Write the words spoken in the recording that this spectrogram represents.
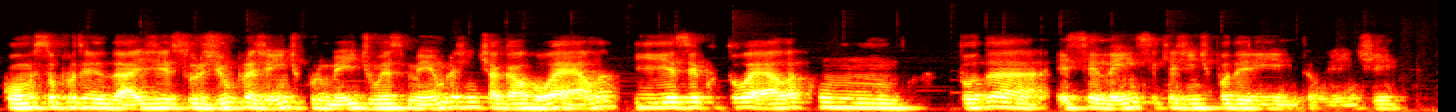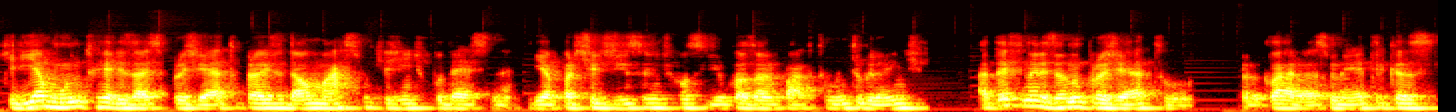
como essa oportunidade surgiu para a gente por meio de um ex-membro, a gente agarrou ela e executou ela com toda excelência que a gente poderia. Então, a gente queria muito realizar esse projeto para ajudar o máximo que a gente pudesse, né? E a partir disso a gente conseguiu causar um impacto muito grande. Até finalizando o projeto, claro, as métricas,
